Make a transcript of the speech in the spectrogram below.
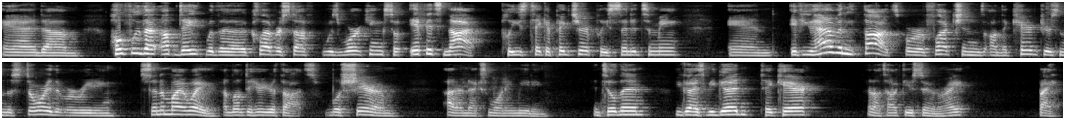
and um, hopefully that update with the clever stuff was working. So if it's not, please take a picture, please send it to me. And if you have any thoughts or reflections on the characters in the story that we're reading, send them my way. I'd love to hear your thoughts. We'll share them at our next morning meeting. Until then, you guys be good, take care, and I'll talk to you soon, all right? Bye.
